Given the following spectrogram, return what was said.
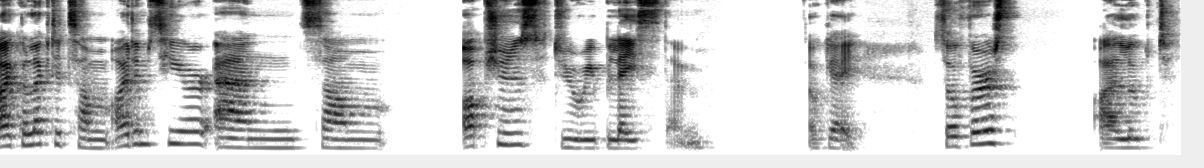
I collected some items here and some options to replace them. Okay, so first I looked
